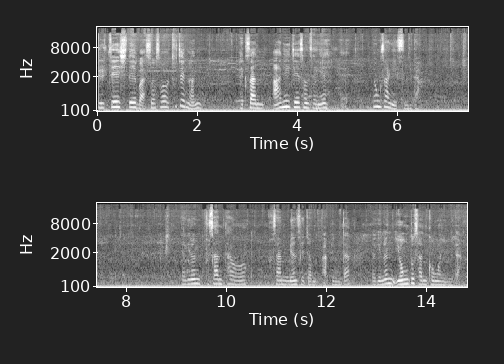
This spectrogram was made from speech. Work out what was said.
일제 시대에 맞서서 투쟁한 백산 안희재 선생의 형상이 있습니다. 여기는 부산타워 부산 면세점 앞입니다. 여기는 용두산 공원입니다.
